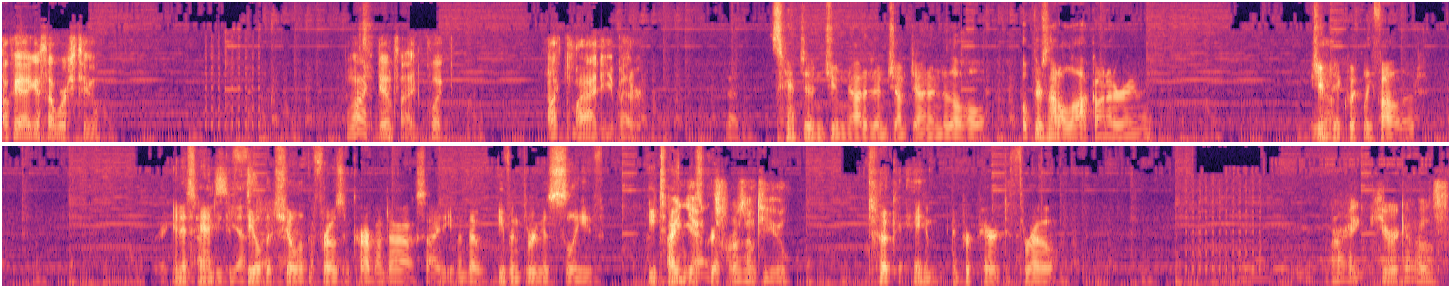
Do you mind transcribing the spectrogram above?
Okay, I guess that works too. Come on, get inside, quick. I like my idea better. Santa and June nodded and jumped down into the hole. Hope there's not a lock on it or anything. Junpei quickly followed. In his hand, he could yes, feel the chill of the frozen carbon dioxide, even though even through his sleeve. He I mean, tightened yeah, his it's grip, frozen to you. Took aim, and prepared to throw. Alright, here it goes.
